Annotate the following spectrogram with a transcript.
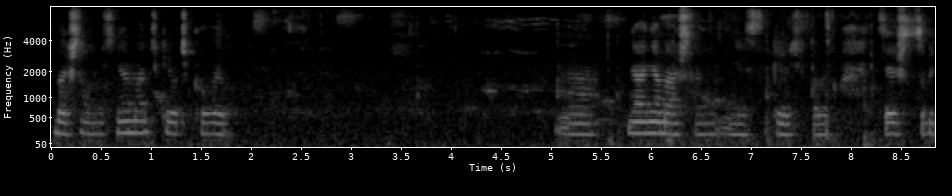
Chyba już tam nic nie ma takiego ciekawego. No, no nie masz tam nic takiego ciekawego. Też sobie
